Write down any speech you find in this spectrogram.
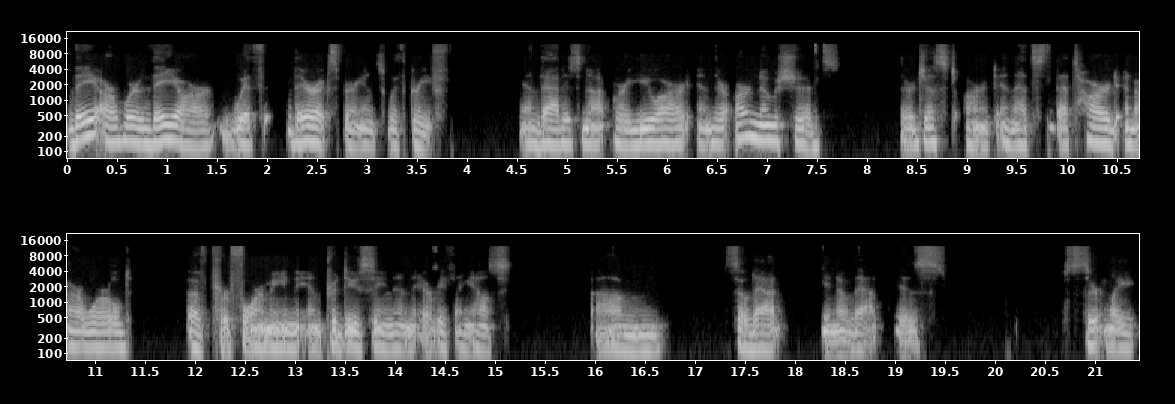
They are where they are with their experience with grief. And that is not where you are. And there are no shoulds. There just aren't. And that's that's hard in our world of performing and producing and everything else. Um, so that, you know, that is certainly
